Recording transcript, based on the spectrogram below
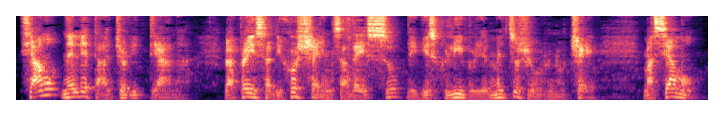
Siamo nell'età giolittiana. La presa di coscienza adesso degli squilibri del mezzogiorno c'è, ma siamo,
